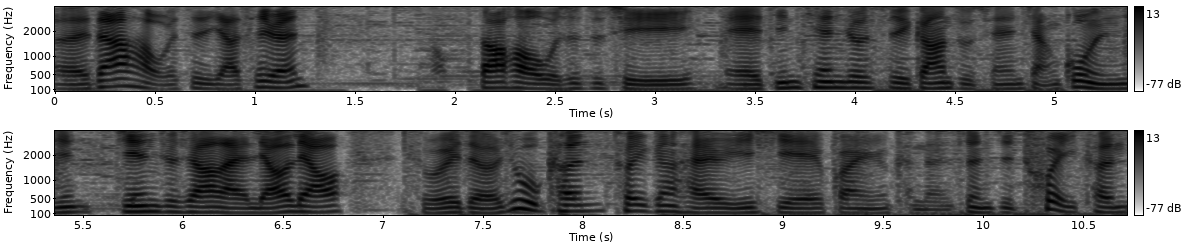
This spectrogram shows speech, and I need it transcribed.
呃，大家好，我是雅思人。大家好，我是志奇。哎，今天就是刚刚主持人讲过，我们今今天就是要来聊聊所谓的入坑、推坑，还有一些关于可能甚至退坑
